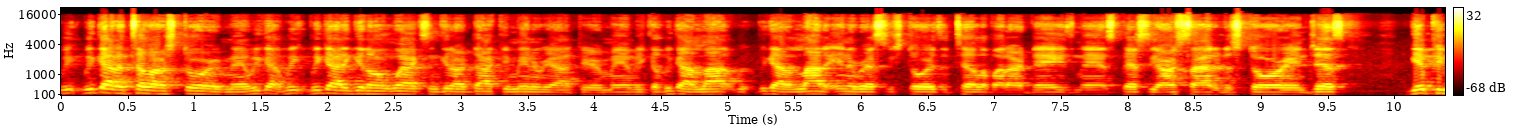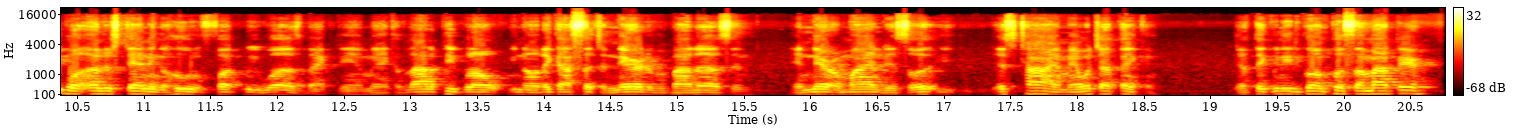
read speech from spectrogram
we, we got to tell our story, man. We got we, we got to get on wax and get our documentary out there, man, because we got a lot we got a lot of interesting stories to tell about our days, man, especially our side of the story and just give people an understanding of who the fuck we was back then, man. Because a lot of people don't, you know, they got such a narrative about us and and narrow minded. So it's time, man. What y'all thinking? Y'all think we need to go and put something out there?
